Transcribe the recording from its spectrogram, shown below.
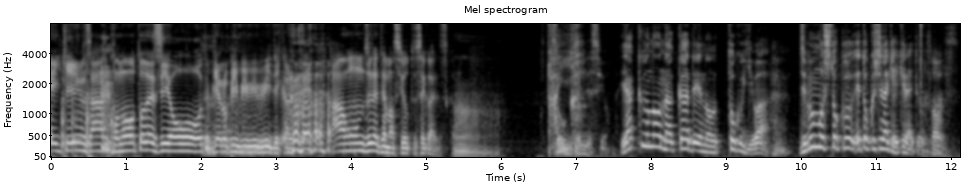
いケインさんこの音ですよ」ってピアノピンピンピンピンって弾かれて半音ずれてますよって世界ですから大変ですよ。役の中での特技は自分も取得得得しなきゃいけないってことですか？そうです。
